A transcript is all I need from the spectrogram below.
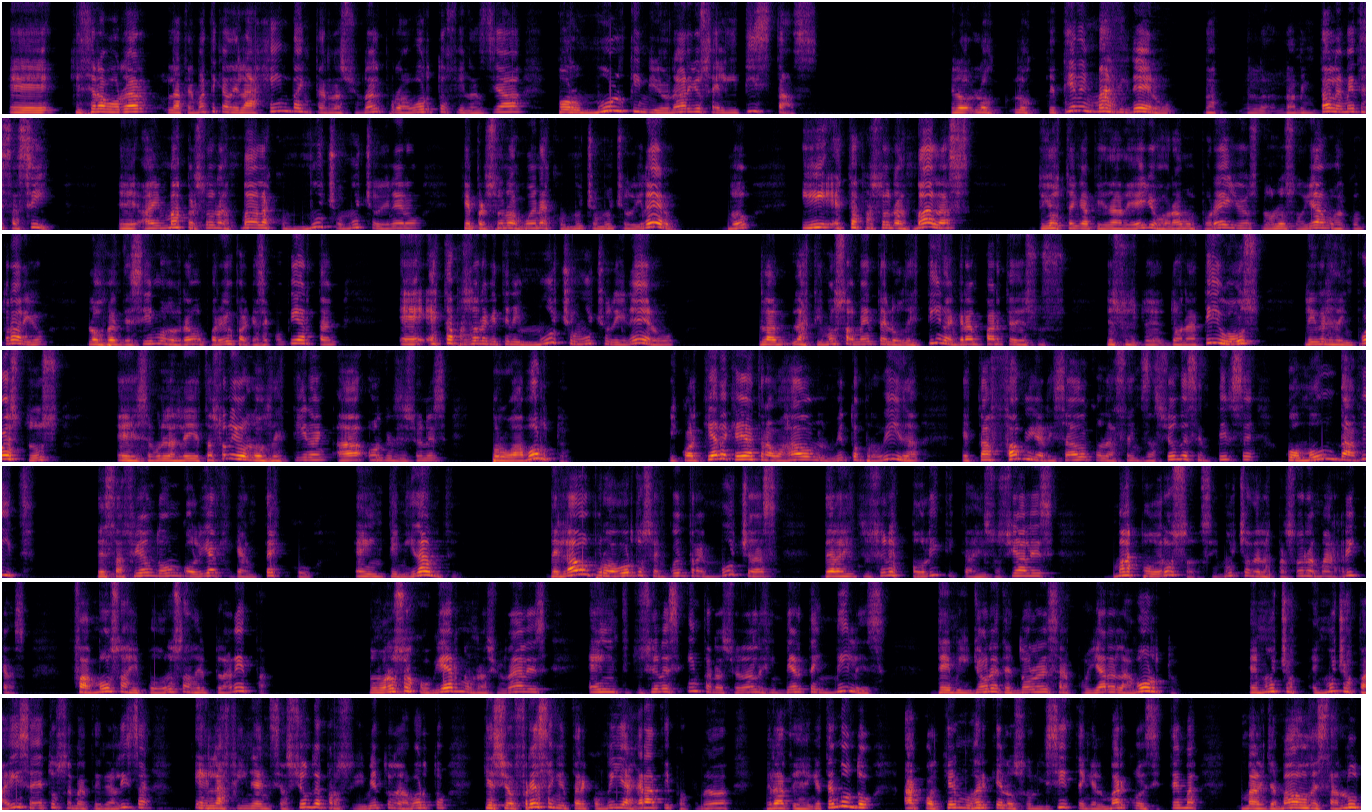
eh, quisiera abordar la temática de la Agenda Internacional por Aborto financiada por multimillonarios elitistas. Los, que tienen más dinero, lamentablemente es así. Eh, hay más personas malas con mucho, mucho dinero que personas buenas con mucho, mucho dinero, ¿no? Y estas personas malas Dios tenga piedad de ellos, oramos por ellos, no los odiamos, al contrario, los bendecimos, oramos por ellos para que se conviertan. Eh, estas personas que tienen mucho, mucho dinero, lastimosamente lo destinan gran parte de sus, de sus donativos libres de impuestos, eh, según las leyes de Estados Unidos, los destinan a organizaciones pro aborto. Y cualquiera que haya trabajado en el movimiento pro vida está familiarizado con la sensación de sentirse como un David desafiando a un Goliat gigantesco e intimidante. Del lado pro aborto se encuentran muchas de las instituciones políticas y sociales más poderosas y muchas de las personas más ricas, famosas y poderosas del planeta. Numerosos gobiernos nacionales e instituciones internacionales invierten miles de millones de dólares a apoyar el aborto. En muchos, en muchos países esto se materializa en la financiación de procedimientos de aborto que se ofrecen, entre comillas, gratis, porque nada gratis en este mundo, a cualquier mujer que lo solicite en el marco del sistema mal llamados de salud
